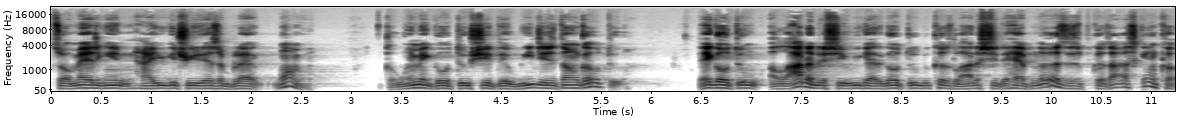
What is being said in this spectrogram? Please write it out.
So imagine how you get treated as a black woman. Cause women go through shit that we just don't go through they go through a lot of the shit we got to go through because a lot of shit that happened to us is because our skin color,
